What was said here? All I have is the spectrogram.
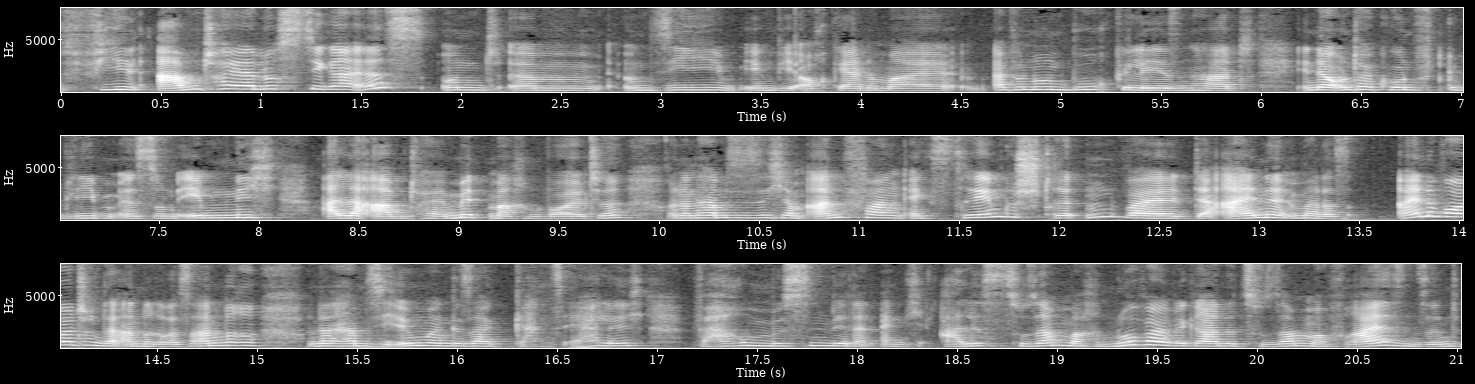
viel abenteuerlustiger ist und, ähm, und sie irgendwie auch gerne mal einfach nur ein Buch gelesen hat, in der Unterkunft geblieben ist und eben nicht alle Abenteuer mitmachen wollte. Und dann haben sie sich am Anfang extrem gestritten, weil der eine immer das eine wollte und der andere das andere. Und dann haben sie irgendwann gesagt, ganz ehrlich, warum müssen wir denn eigentlich alles zusammen machen? Nur weil wir gerade zusammen auf Reisen sind,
